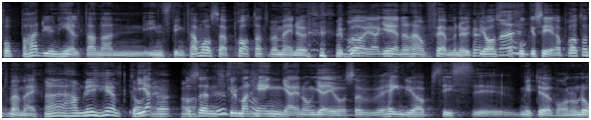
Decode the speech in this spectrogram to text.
Foppa hade ju en helt annan instinkt. Han var så här, prata inte med mig nu. Nu börjar grenen här om fem minuter. Jag ska Nej. fokusera, prata inte med mig. Nej, han blir helt galen. Ja, och sen skulle man hänga i någon grej och så hängde jag precis eh, mitt över honom då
